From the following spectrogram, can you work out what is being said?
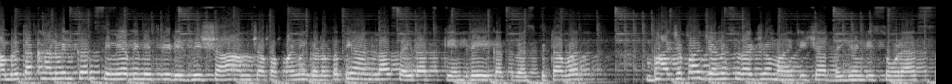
अमृता खानविलकर सिने अभिनेत्री डेझी शाह आमच्या पप्पांनी गणपती आणला सैराज केंद्रे एकाच व्यासपीठावर. भाजपा जनसुराज्य माहितीच्या दहीहंडी सोहळ्यास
